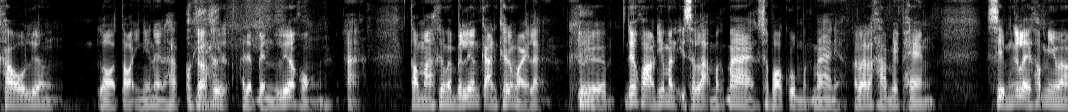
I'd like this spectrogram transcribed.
เข้าเรื่องรอต่ออีกนิดหน่อยนะครับโอเคก็คืออาจจะเป็นเรื่องของอ่า ต่อมาคือมันเป็นเรื่องการเคลื่อนไหวแหละคืออด้วยความที่มันอิสระมากๆ เฉพาะกลุ่มมากๆเนี่ยแล้วราคาไม่แพงซิมก็เลยเข้ามีมา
